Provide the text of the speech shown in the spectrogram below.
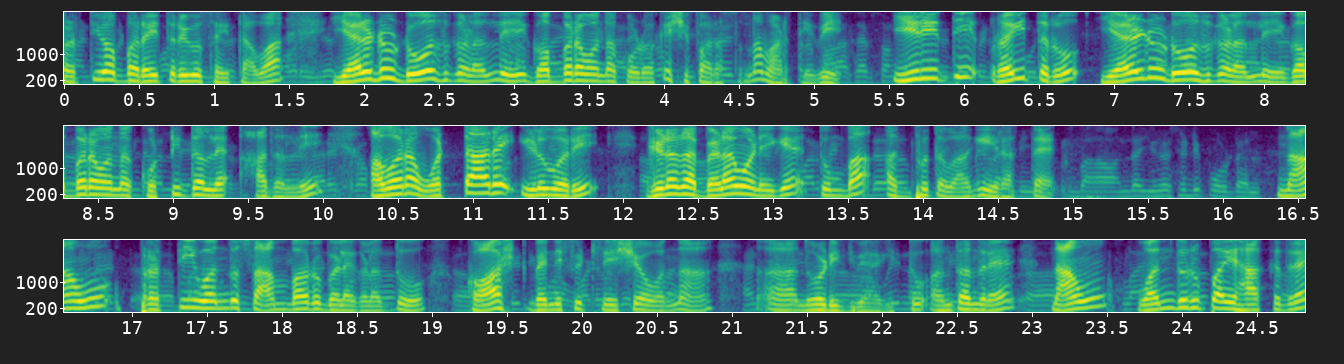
ಪ್ರತಿಯೊಬ್ಬ ರೈತರಿಗೂ ಸಹಿತವ ಎರಡು ಡೋಸ್ಗಳಲ್ಲಿ ಗೊಬ್ಬರವನ್ನು ಕೊಡೋಕೆ ಶಿಫಾರಸನ್ನು ಮಾಡ್ತೀವಿ. ಈ ರೀತಿ ರೈತರು ಎರಡು ಡೋಸ್ಗಳಲ್ಲಿ ಗೊಬ್ಬರವನ್ನು ಕೊಟ್ಟಿದ್ದಲ್ಲೇ ಆದಲ್ಲಿ ಅವರ ಒಟ್ಟಾರೆ ಇಳುವರಿ, ಗಿಡದ ಬೆಳವಣಿಗೆ ತುಂಬ ಅದ್ಭುತವಾಗಿ ಇರುತ್ತೆ. ನಾವು ಪ್ರತಿಯೊಂದು ಸಾಂಬಾರು ಬೆಳೆಗಳದ್ದು ಕಾಸ್ಟ್ ಬೆನಿಫಿಟ್ ರೇಷಿಯೋವನ್ನು ನೋಡಿದ್ವಿ ಆಗಿತ್ತು. ಅಂತಂದರೆ ನಾವು ಒಂದು ರೂಪಾಯಿ ಹಾಕಿದ್ರೆ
